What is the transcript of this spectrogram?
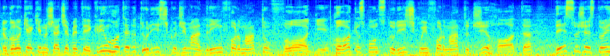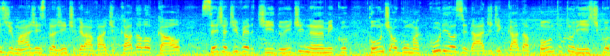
Eu coloquei aqui no chat GPT, cria um roteiro turístico de Madrid em formato vlog. Coloque os pontos turísticos em formato de rota, dê sugestões de imagens para a gente gravar de cada local, seja divertido e dinâmico, conte alguma curiosidade de cada ponto turístico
